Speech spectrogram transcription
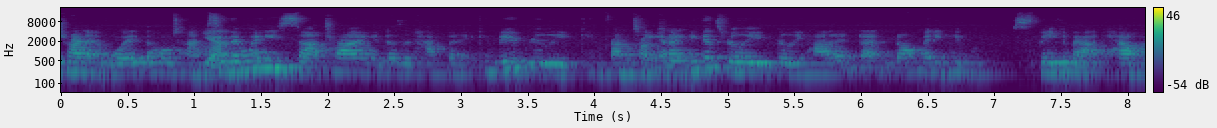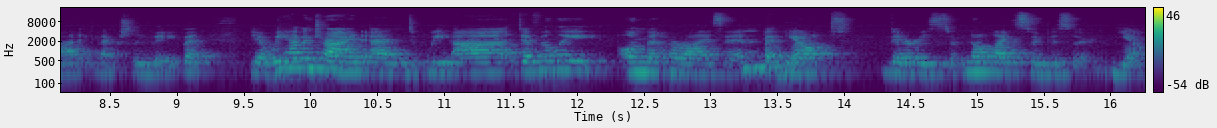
trying to avoid it the whole time. Yeah. So then when you start trying, it doesn't happen. It can be really confronting, and I think it's really, really hard. And not, not many people speak about how hard it can actually be. But yeah, we haven't tried, and we are definitely on the horizon, but Yeah. not very, soon, not like super soon. yeah.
